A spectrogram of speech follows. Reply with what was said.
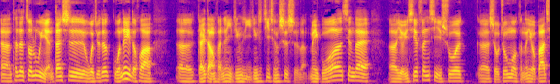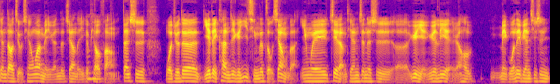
嗯，她在做路演，但是我觉得国内的话，呃，改档反正已经已经是既成事实了。美国现在呃有一些分析说，呃，首周末可能有八千到九千万美元的这样的一个票房，但是我觉得也得看这个疫情的走向吧，因为这两天真的是呃越演越烈，然后美国那边其实。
